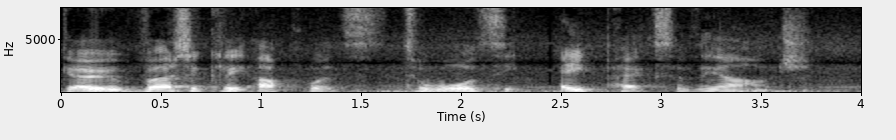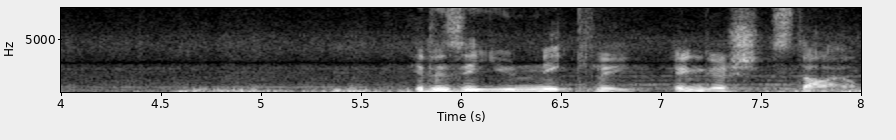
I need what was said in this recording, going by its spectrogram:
go vertically upwards towards the apex of the arch. It is a uniquely English style.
